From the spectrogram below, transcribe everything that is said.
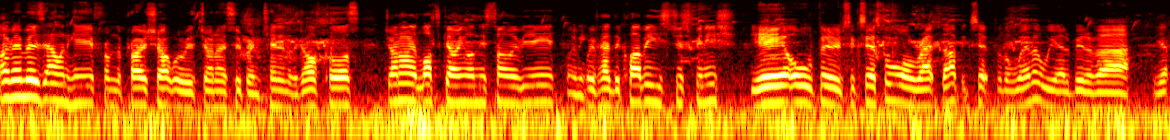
Hi members, Alan here from the Pro Shop. We're with Jonno, Superintendent of the golf course. Jonno, lots going on this time of year. Plenty. We've had the clubbies just finish. Yeah, all very successful, all wrapped up except for the weather. We had a bit of a Yep.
